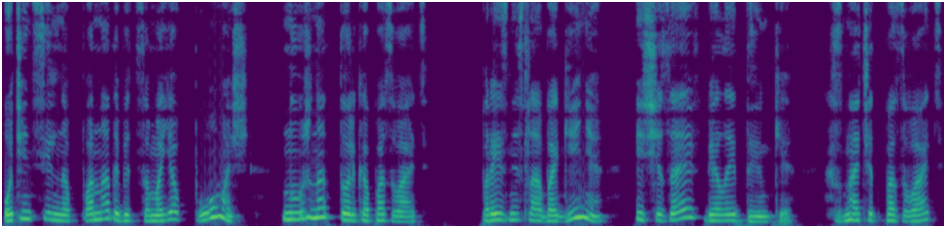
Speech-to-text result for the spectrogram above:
очень сильно понадобится моя помощь, нужно только позвать», – произнесла богиня, исчезая в белой дымке. «Значит, позвать?»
